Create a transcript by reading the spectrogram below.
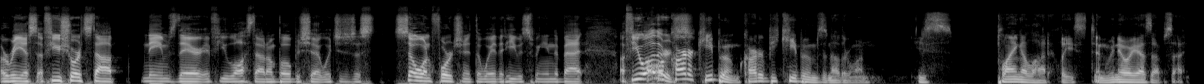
Urias. A few shortstop names there if you lost out on Bo Bichette, which is just so unfortunate the way that he was swinging the bat. A few Oh, others. Carter Kieboom. Carter B. Kieboom's another one. He's playing a lot at least, and we know he has upside.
